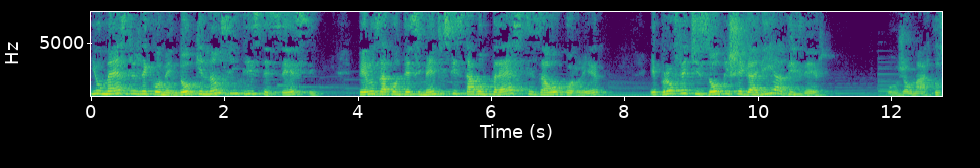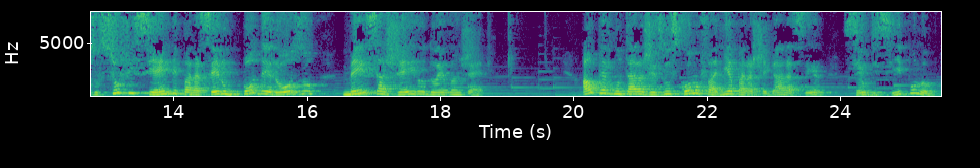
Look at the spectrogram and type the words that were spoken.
E o mestre recomendou que não se entristecesse pelos acontecimentos que estavam prestes a ocorrer e profetizou que chegaria a viver, o João Marcos, o suficiente para ser um poderoso mensageiro do Evangelho. Ao perguntar a Jesus como faria para chegar a ser seu discípulo,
